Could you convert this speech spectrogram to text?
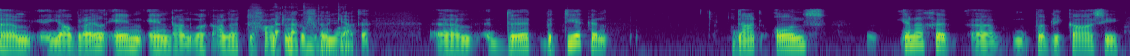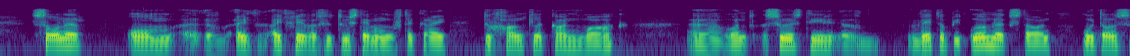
Ehm um, ja, Braille en en dan ook ander toeganklike ja. formate. Ehm ja. um, dit beteken dat ons enige uh, publikasie sonder om uh, uit, uitgewers se toestemming hoef te kry toeganklik kan maak. Uh want soos die uh, wet op die oomblik staan, moet ons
